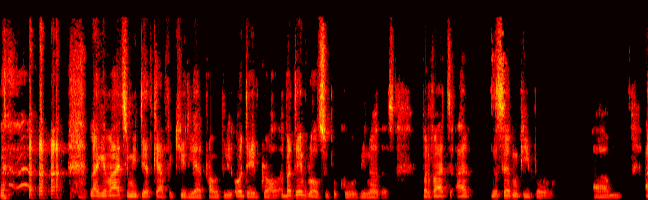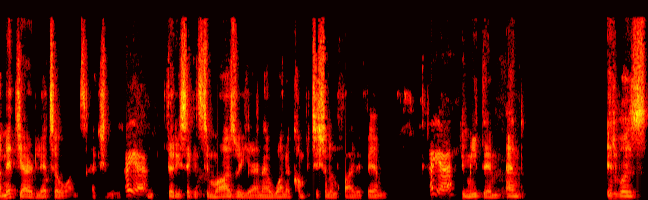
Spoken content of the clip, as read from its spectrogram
like if I had to meet Death Cab for Cutie, I'd probably or Dave Grohl. But Dave Grohl's super cool. We know this. But if I had to, I, there's certain people. Um, I met Jared Leto once actually. Oh yeah, Thirty Seconds to Mars were here, and I won a competition on Five FM oh yeah, to meet them, and it was.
